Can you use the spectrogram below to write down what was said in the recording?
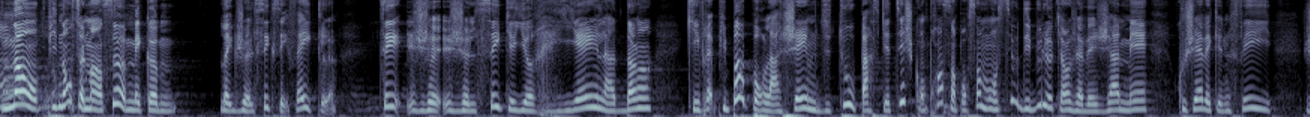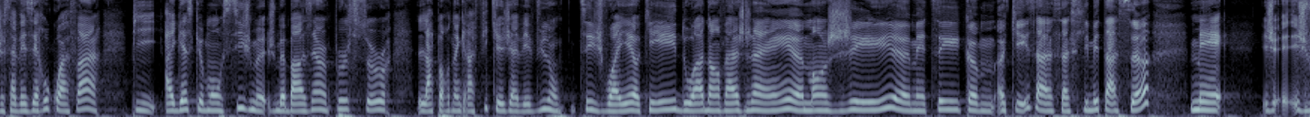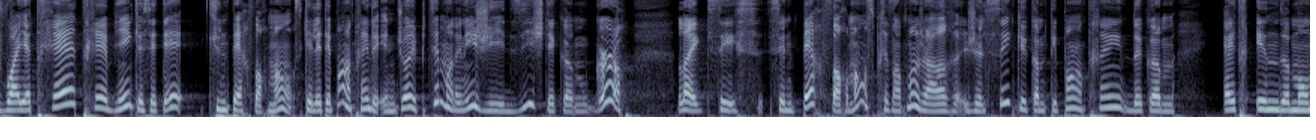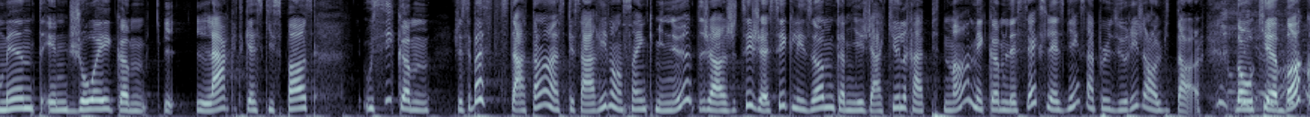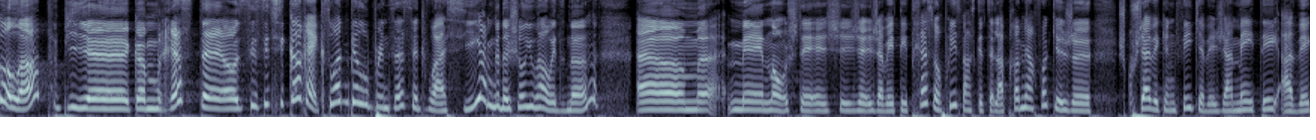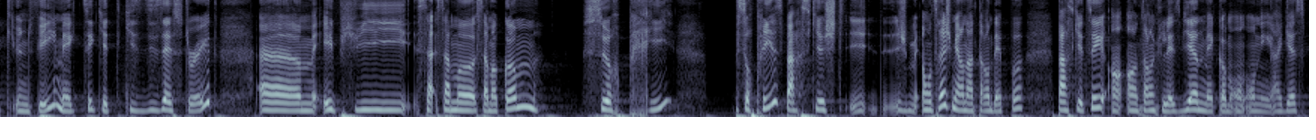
Non, puis non seulement ça, mais comme, like, je le sais que c'est fake, là. Tu sais, je, je le sais qu'il y a rien là-dedans Puis pas pour la shame du tout, parce que, tu sais, je comprends 100%. Moi aussi, au début, là, quand j'avais jamais couché avec une fille, je savais zéro quoi faire. Puis, I guess que moi aussi, je me, basais un peu sur la pornographie que j'avais vue. Donc, tu sais, je voyais, OK, doigt dans vagin, euh, manger, euh, mais tu sais, comme, OK, ça, se limite à ça. Mais je, je voyais très, très bien que c'était qu'une performance, qu'elle n'était pas en train de enjoy. Puis, tu sais, à un moment donné, j'ai dit, j'étais comme, girl, Like, c'est une performance présentement. Genre, je le sais que comme t'es pas en train de comme être in the moment, enjoy comme l'acte, qu'est-ce qui se passe. Aussi, comme je sais pas si tu t'attends à ce que ça arrive en cinq minutes. Genre, tu sais, je sais que les hommes, comme, ils éjaculent rapidement, mais comme le sexe lesbien, ça peut durer genre huit heures. Donc, euh, buckle up, puis euh, comme reste, euh, c'est correct. Une Pillow Princess cette fois-ci. I'm gonna show you how it's done. Um, mais non, j'avais été très surprise parce que c'était la première fois que je, couchais avec une fille qui avait jamais été avec une fille, mais tu sais, qui, qui, se disait straight. Um, et puis, ça m'a ça comme surpris surprise parce que je, on dirait que je m'y en attendais pas. Parce que, tu sais, en, tant que lesbienne, mais comme on, est, I guess,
